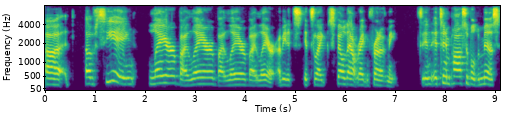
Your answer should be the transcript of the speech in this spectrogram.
uh, of seeing layer by layer by layer by layer. I mean, it's it's like spelled out right in front of me. It's in, it's impossible to miss,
